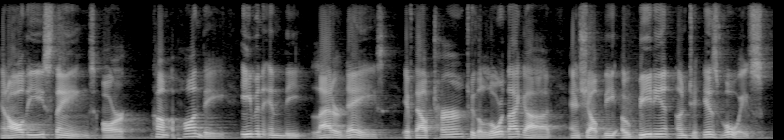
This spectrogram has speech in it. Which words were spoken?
and all these things are come upon thee, even in the latter days, if thou turn to the Lord thy God, and shalt be obedient unto his voice,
